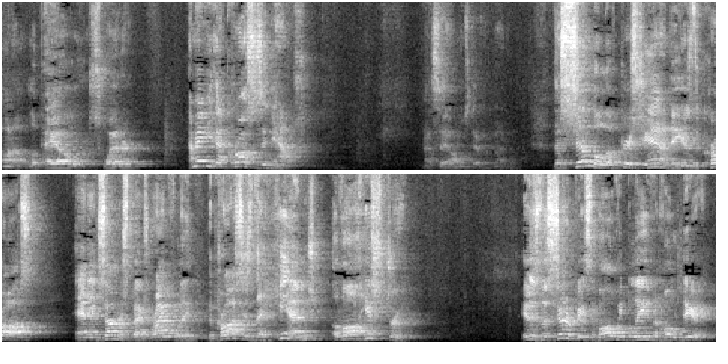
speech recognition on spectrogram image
on a lapel or a sweater? How many of you got crosses in your house? I'd say almost everybody. The symbol of Christianity is the cross, and in some respects, rightfully, the cross is the hinge of all history. It is the centerpiece of all we believe and hold dear.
